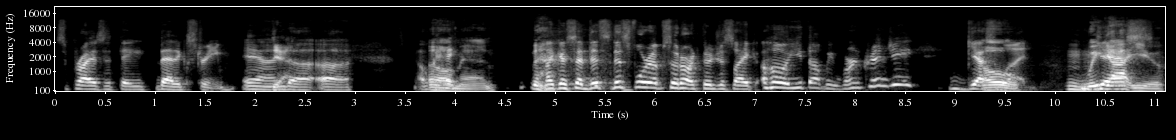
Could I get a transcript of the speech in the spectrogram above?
surprised that they that extreme. And Yeah. uh, uh okay. Oh, man. Like I said, this this four episode arc, they're just like, oh, you thought we weren't cringy? Guess Oh. what? Mhm. We Yes. got you.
